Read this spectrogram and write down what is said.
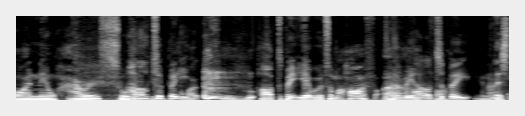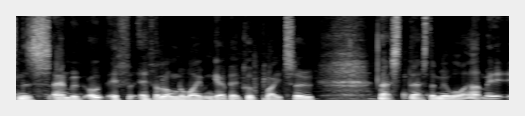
by Neil Harris. or Hard to beat. hard to beat. Yeah, we were talking about high. It's going be uh, hard to beat, You know? listeners. And we, oh, if if along the way we can get a bit of good play too, that's that's the Millwall. I mean,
